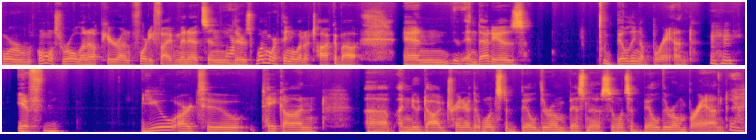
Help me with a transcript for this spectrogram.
we're almost rolling up here on 45 minutes, and Yeah. there's one more thing I want to talk about, and and that is building a brand. hmm If you are to take on uh, a new dog trainer that wants to build their own business and wants to build their own brand, Yeah.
